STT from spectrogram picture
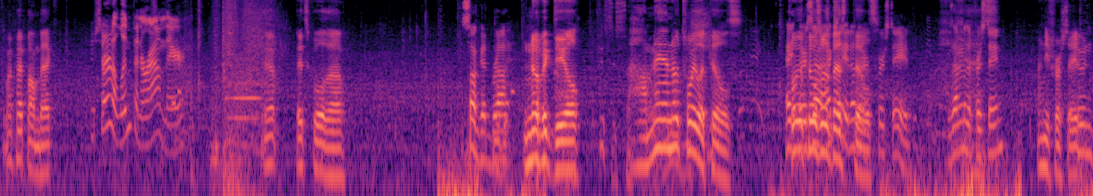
Get my pipe bomb back. You're sort of limping around there. Yep, it's cool though. It's all good, bro. No big deal. This is some Oh man, no toilet pills. Hey, Toilet pills uh, are the best pills. First aid. Is that another first aid? I need first aid. Boone?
